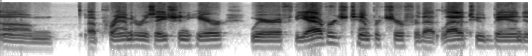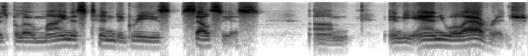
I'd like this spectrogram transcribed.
um, a parameterization here where if the average temperature for that latitude band is below minus 10 degrees Celsius um, in the annual average,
